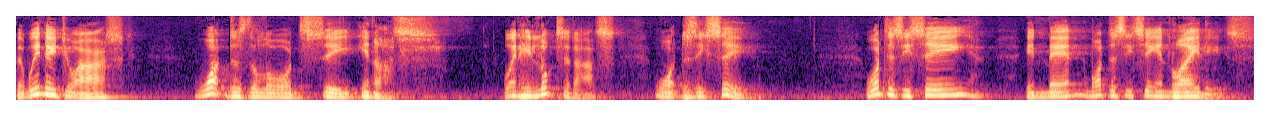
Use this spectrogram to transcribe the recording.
that we need to ask what does the Lord see in us? When He looks at us, what does He see? What does He see in men? What does He see in ladies?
